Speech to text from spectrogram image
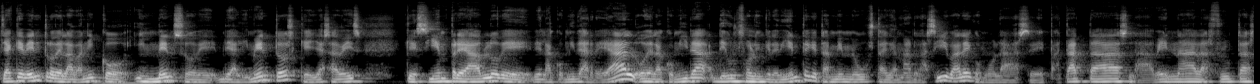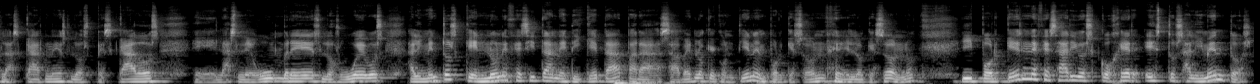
ya que dentro del abanico inmenso de alimentos, que ya sabéis que siempre hablo de, la comida real o de la comida de un solo ingrediente, que también me gusta llamarla así, ¿vale? Como las eh, patatas, la avena, las frutas, las carnes, los pescados, eh, las legumbres, los huevos, alimentos que no necesitan etiqueta para saber lo que contienen, porque son eh, lo que son, ¿no? ¿Y por qué es necesario escoger estos alimentos?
